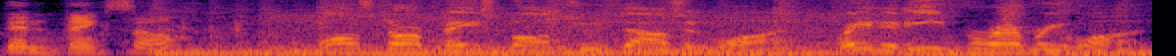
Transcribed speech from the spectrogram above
Didn't think so. All Star Baseball 2001, rated E for everyone.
